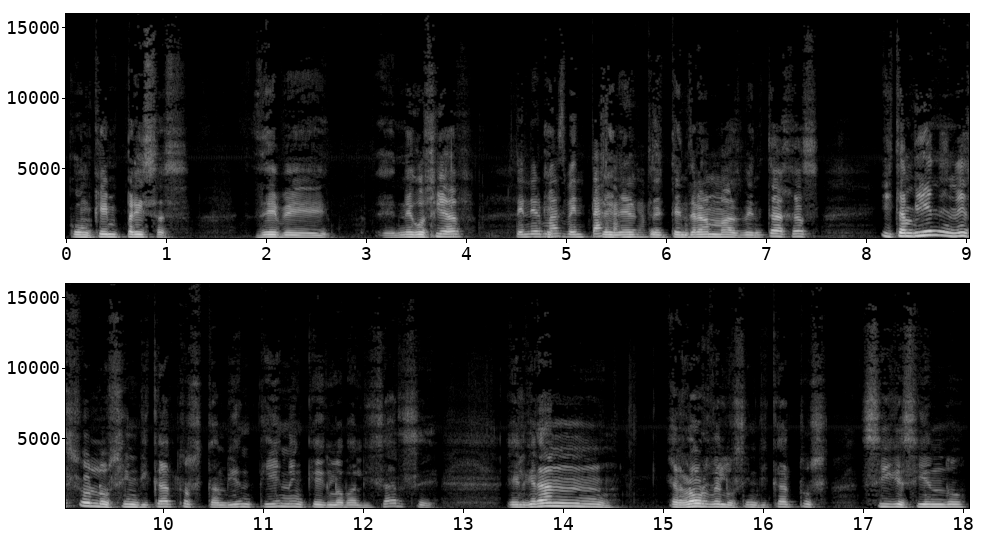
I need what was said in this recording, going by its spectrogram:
con qué empresas debe eh, negociar. Tener más ventajas. tendrán más ventajas. Y también en eso los sindicatos también tienen que globalizarse. El gran error de los sindicatos sigue siendo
